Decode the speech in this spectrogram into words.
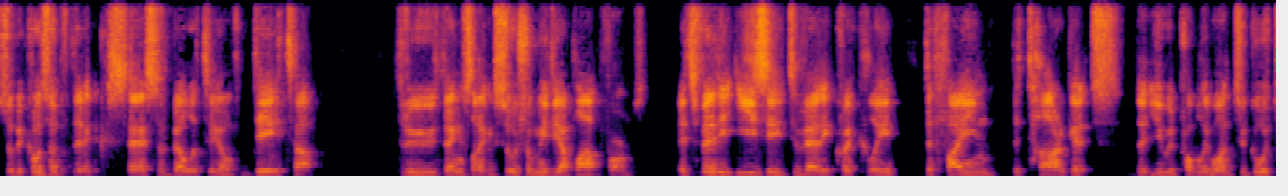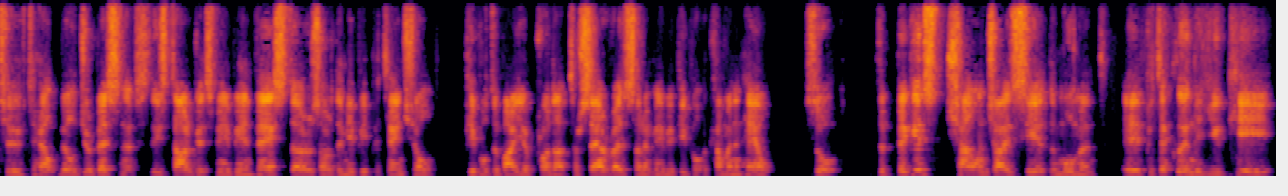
so, because of the accessibility of data through things like social media platforms, it's very easy to very quickly define the targets that you would probably want to go to to help build your business. These targets may be investors or they may be potential people to buy your product or service, or it may be people to come in and help. So, the biggest challenge I see at the moment, uh, particularly in the UK,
